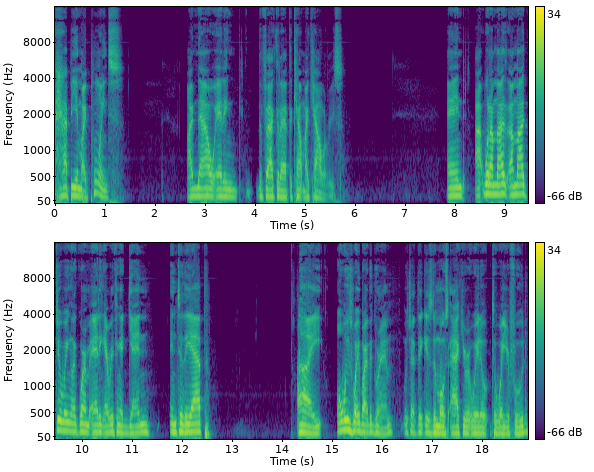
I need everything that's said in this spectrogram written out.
happy in my points. I'm now adding the fact that I have to count my calories. And I, what I'm not I'm not doing like where I'm adding everything again into the app I always weigh by the gram, which I think is the most accurate way to, to weigh your food.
